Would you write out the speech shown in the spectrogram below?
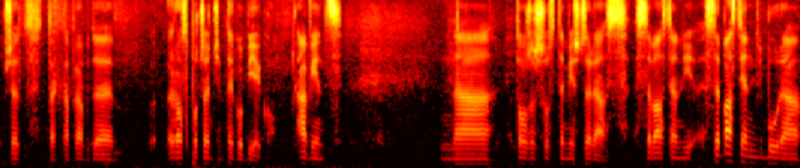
przed tak naprawdę rozpoczęciem tego biegu. A więc na torze szóstym jeszcze raz Sebastian, Sebastian Libura,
